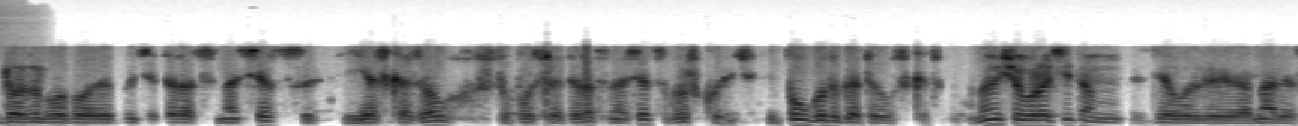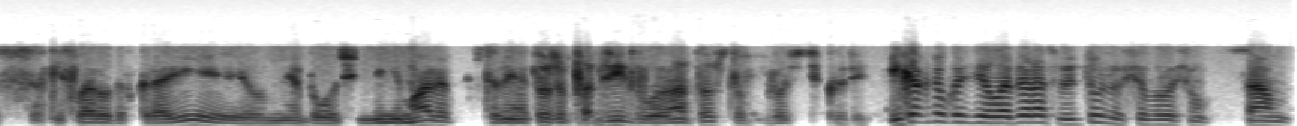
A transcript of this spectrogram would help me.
Должна была быть операция на сердце. И я сказал, что после операции на сердце брошу курить. И полгода готовился к этому. Но еще врачи там сделали анализ кислорода в крови, и у меня был очень минимален, что меня тоже подвигло на то, чтобы бросить курить. И как только сделал операцию, и тоже все бросил сам.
